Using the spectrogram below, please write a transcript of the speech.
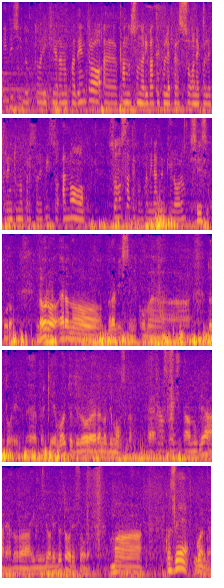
Invece i dottori che erano qua dentro, eh, quando sono arrivate quelle persone, quelle 31 persone qui, so, hanno sono state contaminate anche loro? Sì, sicuro. Loro erano bravissimi come uh, dottori, eh, perché molti di loro erano di Mosca, eh, ah, okay. città nucleare, allora i migliori dottori solo. Ma cos'è? Guarda,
